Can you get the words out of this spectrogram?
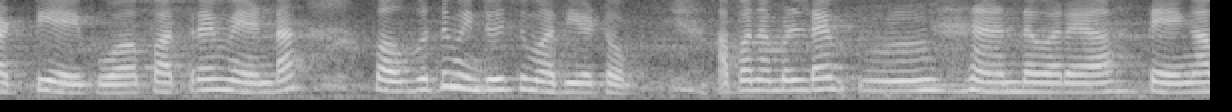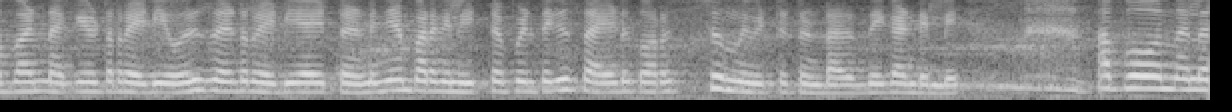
കട്ടിയായി പോകും അപ്പോൾ അത്രയും വേണ്ട. പത്ത് മിനിറ്റ് വെച്ച് മതി കേട്ടോ. അപ്പോൾ നമ്മളുടെ എന്താ പറയുക തേങ്ങാ ബണ്ണൊക്കെ ഇവിടെ റെഡി ഒരു സൈഡ് റെഡി ആയിട്ടുണ്ട്. ഞാൻ പറഞ്ഞില്ല ഇട്ടപ്പോഴത്തേക്ക് സൈഡ് കുറച്ചൊന്ന് വിട്ടിട്ടുണ്ടായിരുന്നു. കണ്ടില്ലേ? അപ്പോൾ നല്ല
